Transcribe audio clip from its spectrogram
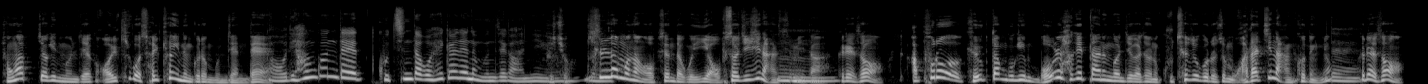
종합적인 문제가 얽히고 설켜 있는 그런 문제인데 어디 한 군데 고친다고 해결되는 문제가 아니에요. 그렇죠. 네. 킬러 문항 없앤다고 이게 없어지진 않습니다. 음. 그래서 앞으로 교육 당국이 뭘 하겠다는 건지가 저는 구체적으로 좀 와닿지는 않거든요. 네. 그래서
